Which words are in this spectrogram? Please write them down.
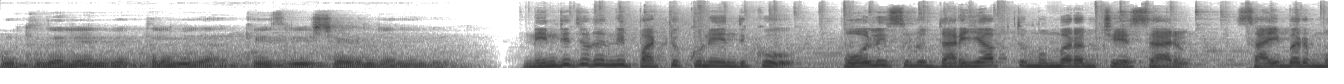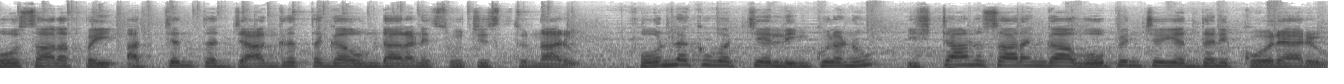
గుర్తు తెలియని వ్యక్తుల మీద కేసు రిజిస్టర్ చేయడం జరిగింది. నిందితుడిని పట్టుకునేందుకు పోలీసులు దర్యాప్తు ముమ్మరం చేశారు. సైబర్ మోసాలపై అత్యంత జాగ్రత్తగా ఉండాలని సూచిస్తున్నారు. ఫోన్లకు వచ్చే లింకులను ఇష్టానుసారంగా ఓపెన్ చేయొద్దని కోరారు.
